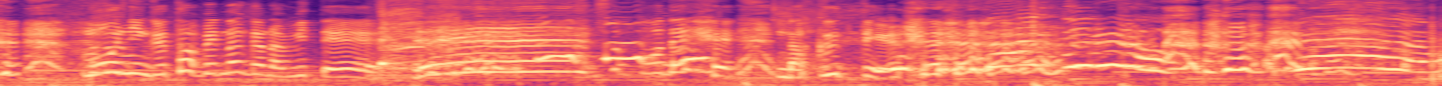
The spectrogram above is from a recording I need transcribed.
モーニング食べながら見て、えー、そこで泣くっていう。泣いてるよ、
